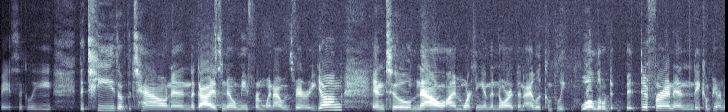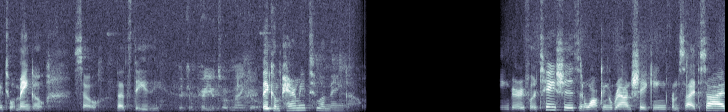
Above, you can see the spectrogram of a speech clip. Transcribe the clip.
basically the tease of the town, and the guys know me from when I was very young until now I'm working in the north and I look complete, well, a little bit different, and they compare me to a mango. So that's Daisy. They compare you to a mango. They compare me to a mango. Being very flirtatious and walking around shaking from side to side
